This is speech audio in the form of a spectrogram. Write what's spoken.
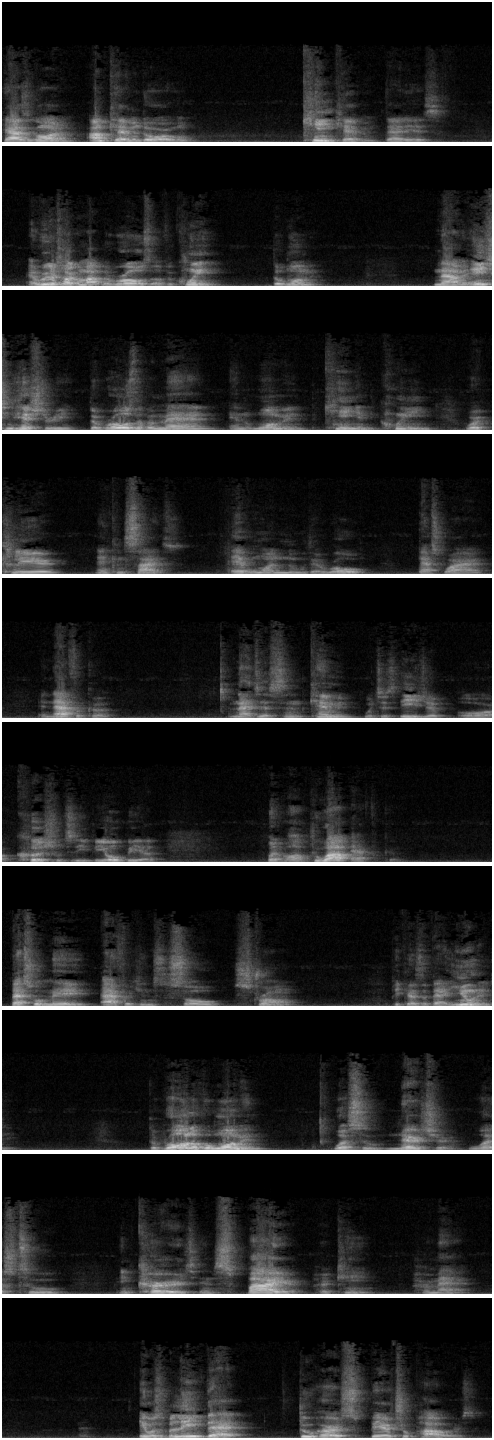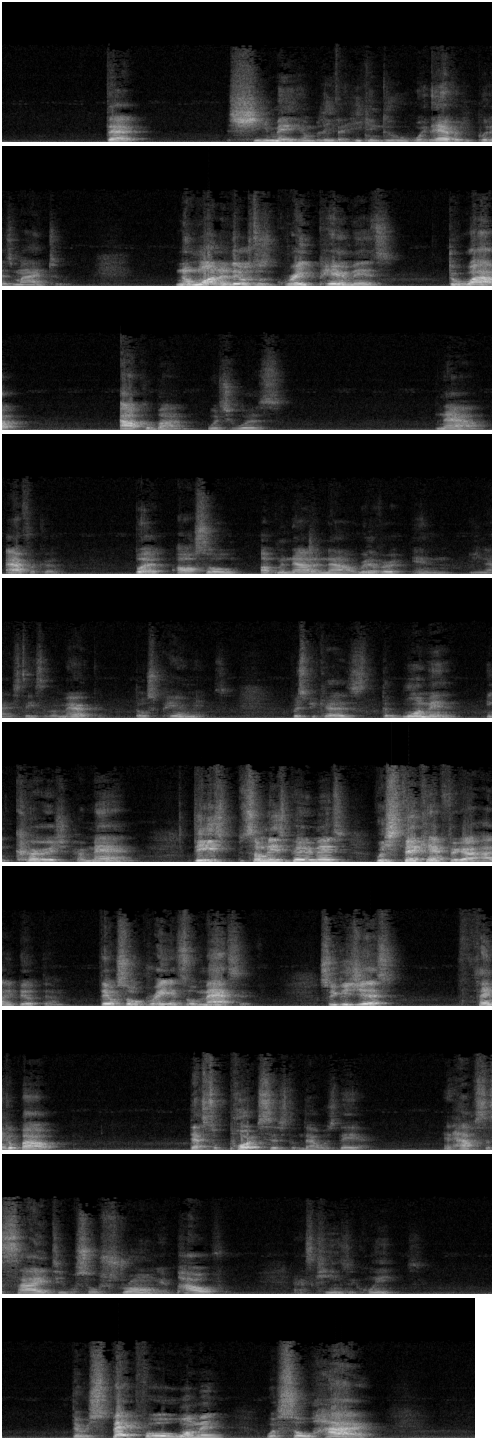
Hey, how's it going? I'm Kevin Dorival, King Kevin, that is. And we're going to talk about the roles of the queen, the woman. Now, in ancient history, the roles of a man and a woman, the king and the queen, were clear and concise. Everyone knew their role. That's why in Africa, not just in Kemet, which is Egypt, or Kush, which is Ethiopia, but all throughout Africa, that's what made Africans so strong because of that unity. The role of a woman was to nurture, was to encourage, inspire her king, her man. It was believed that through her spiritual powers, that she made him believe that he can do whatever he put his mind to. No wonder there was those great pyramids throughout Alkebulan, which was now Africa, but also up and down the Nile River in the United States of America. Those pyramids was because the woman encouraged her man. These some of these pyramids we still can't figure out how they built them. They were so great and so massive. So you could just think about that support system that was there and how society was so strong and powerful as kings and queens. The respect for a woman was so high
